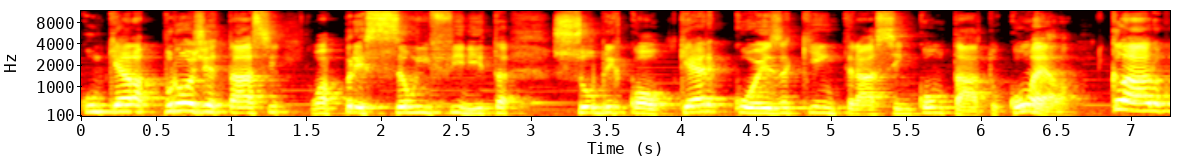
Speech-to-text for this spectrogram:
com que ela projetasse uma pressão infinita sobre qualquer coisa que entrasse em contato com ela. Claro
